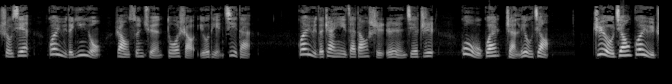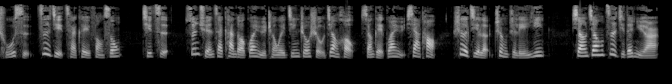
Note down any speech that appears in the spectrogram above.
首先，关羽的英勇让孙权多少有点忌惮。关羽的战役在当时人人皆知，过五关斩六将，只有将关羽处死，自己才可以放松。其次，孙权在看到关羽成为荆州守将后，想给关羽下套，设计了政治联姻，想将自己的女儿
